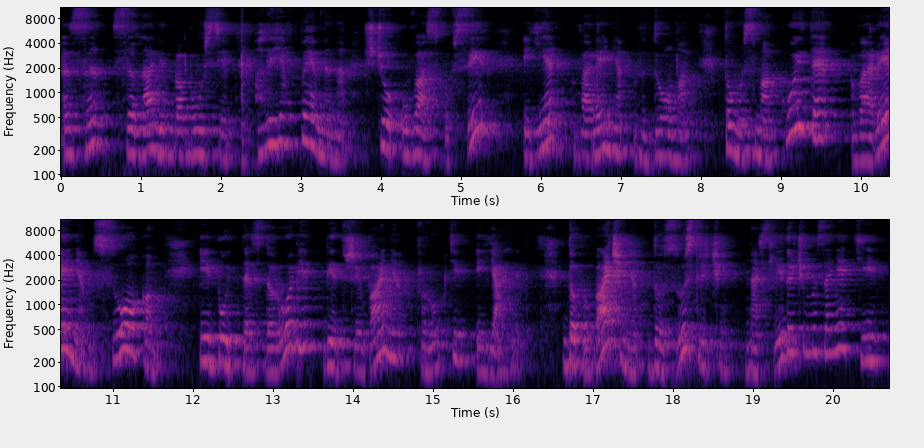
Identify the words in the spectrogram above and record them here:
з села від бабусі. Але я впевнена, що у вас у всіх є варення вдома. Тому смакуйте варенням, соком і будьте здорові від вживання фруктів і ягід. До побачення, до зустрічі на слідуючому занятті.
